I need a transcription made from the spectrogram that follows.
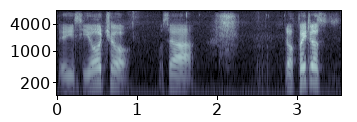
de 18. O sea, los Patriots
